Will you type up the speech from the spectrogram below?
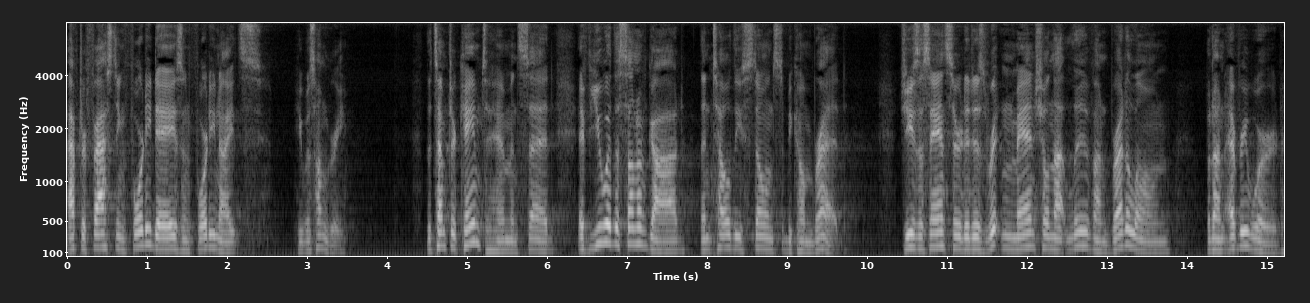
After fasting 40 days and 40 nights, he was hungry. The tempter came to him and said, If you are the Son of God, then tell these stones to become bread. Jesus answered, It is written, Man shall not live on bread alone, but on every word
